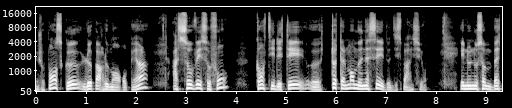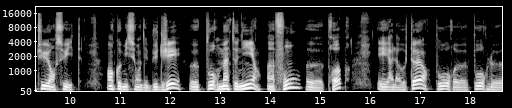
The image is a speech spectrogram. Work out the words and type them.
Je pense que le Parlement européen a sauvé ce fonds quand il était euh, totalement menacé de disparition. Et nous nous sommes battus ensuite en commission des budgets euh, pour maintenir un fonds euh, propre et à la hauteur pour, euh, pour le,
